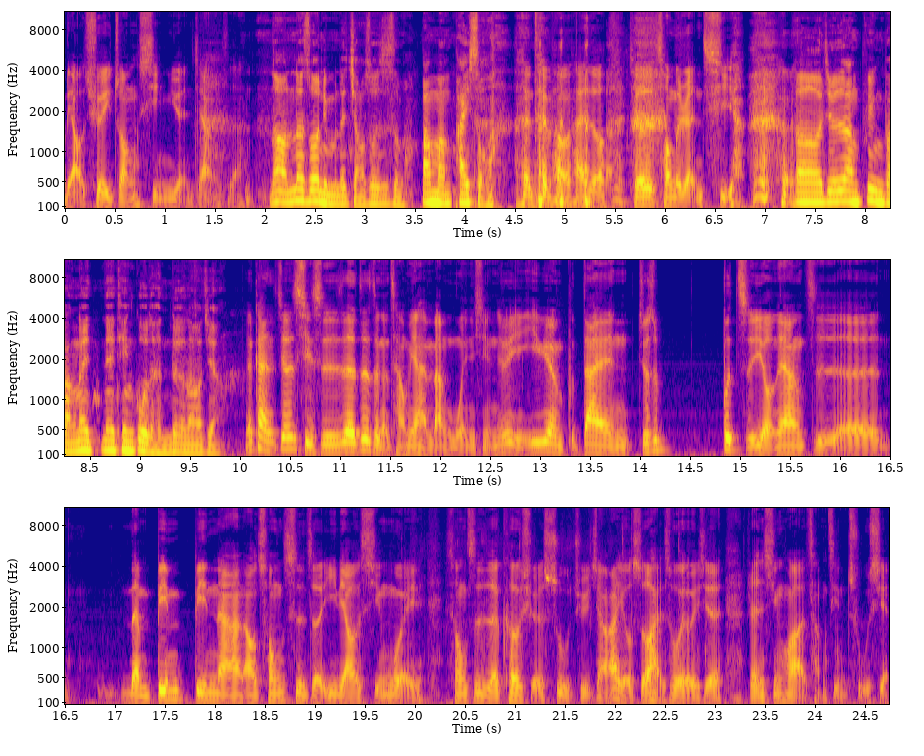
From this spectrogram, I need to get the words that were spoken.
了却一桩心愿这样子啊。那那时候你们的角色是什么？帮忙拍手，对，帮忙拍手，就是充个人气啊。呃，就是让病房那那天过得很热闹，这样。那看，就是其实这这整个场面还蛮温馨，就是医院不但就是不只有那样子呃。冷冰冰啊，然后充斥着医疗行为，充斥着科学数据，这样啊，有时候还是会有一些人性化的场景出现。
